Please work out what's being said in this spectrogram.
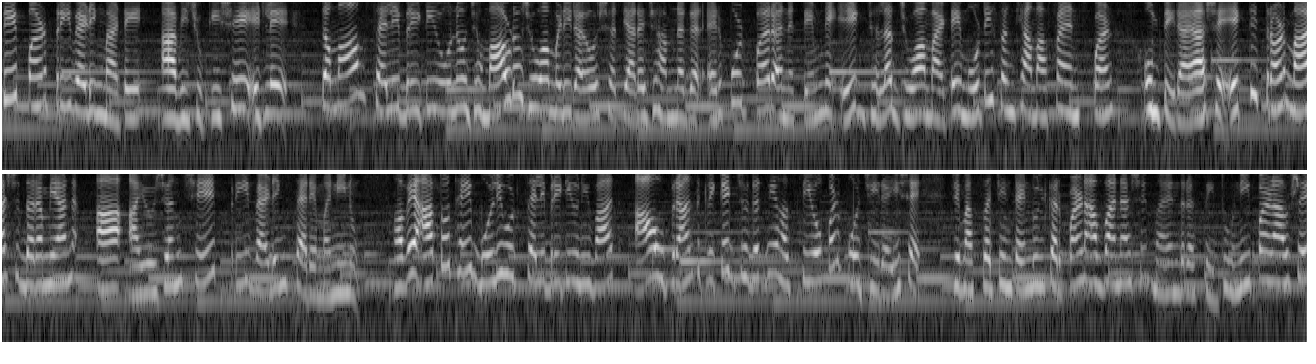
તે પણ પ્રી વેડિંગ માટે આવી ચૂકી છે. એટલે તમામ સેલિબ્રિટીઓનો જમાવડો જોવા મળી રહ્યો છે ત્યારે જામનગર એરપોર્ટ પર અને તેમને એક ઝલક જોવા માટે મોટી સંખ્યામાં ફેન્સ પણ ઉમટી રહ્યા છે. એકથી ત્રણ માર્ચ દરમિયાન આ આયોજન છે પ્રી વેડિંગ સેરેમનીનું. હવે આ તો થઈ બોલિવૂડ સેલિબ્રિટીઓની વાત. આ ઉપરાંત ક્રિકેટ જગતની હસ્તીઓ પણ પહોંચી રહી છે. જેમાં સચિન તેંડુલકર પણ આવવાના છે મહેન્દ્રસિંહ ધોની પણ આવશે,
